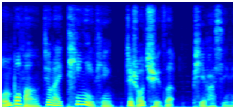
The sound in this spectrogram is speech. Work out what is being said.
我们不妨就来听一听这首曲子《琵琶行》。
